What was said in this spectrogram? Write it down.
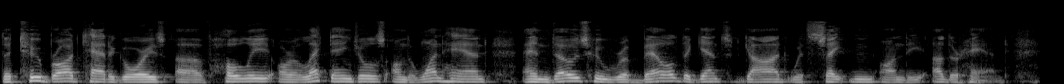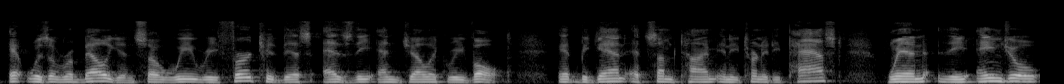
the two broad categories of holy or elect angels on the one hand, and those who rebelled against God with Satan on the other hand. It was a rebellion, so we refer to this as the angelic revolt. It began at some time in eternity past when the angel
